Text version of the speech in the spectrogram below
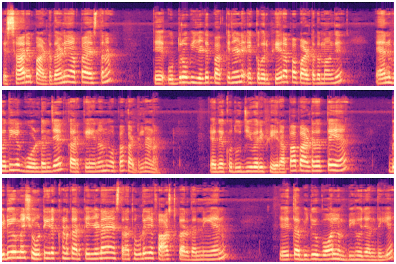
ਤੇ ਸਾਰੇ ਪਲਟ ਦੇਣੇ ਆਪਾਂ ਇਸ ਤਰ੍ਹਾਂ। ਤੇ ਉਧਰੋਂ ਵੀ ਜਿਹੜੇ ਪੱਕ ਜਾਣ, ਇੱਕ ਵਾਰ ਫੇਰ ਆਪਾਂ ਪਲਟ ਦਵਾਂਗੇ। ਐਨ ਵਧੀਆ 골ਡਨ ਜੇ ਕਰਕੇ ਇਹਨਾਂ ਨੂੰ ਆਪਾਂ ਕੱਢ ਲੈਣਾ। ਤੇ ਦੇਖੋ ਦੂਜੀ ਵਾਰੀ ਫੇਰ ਆਪਾਂ ਪਲਟ ਦਿੱਤੇ ਆ। ਵੀਡੀਓ ਮੈਂ ਛੋਟੀ ਰੱਖਣ ਕਰਕੇ ਜਿਹੜਾ ਇਸ ਤਰ੍ਹਾਂ ਥੋੜਾ ਜਿਹਾ ਫਾਸਟ ਕਰ ਦਿੰਨੀ ਆ ਇਹਨੂੰ। ਇਹ ਤਾਂ ਵੀਡੀਓ ਬਹੁਤ ਲੰਬੀ ਹੋ ਜਾਂਦੀ ਹੈ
